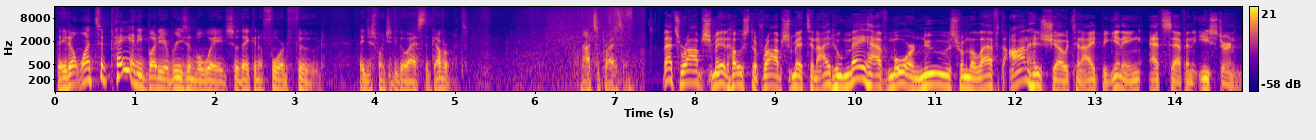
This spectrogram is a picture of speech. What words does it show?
They don't want to pay anybody a reasonable wage so they can afford food. They just want you to go ask the government. Not surprising. That's Rob Schmitt, host of Rob Schmitt Tonight, who may have more news from the left on his show tonight beginning at 7 Eastern.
